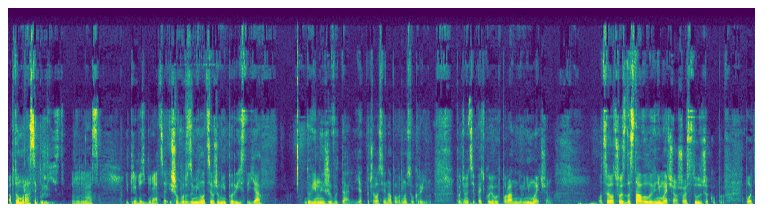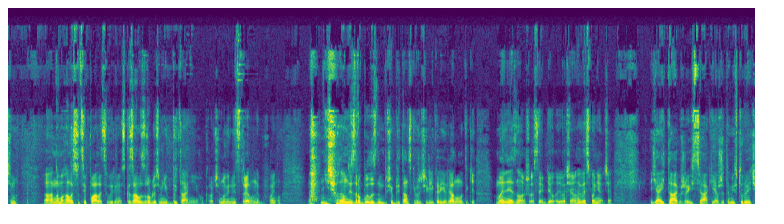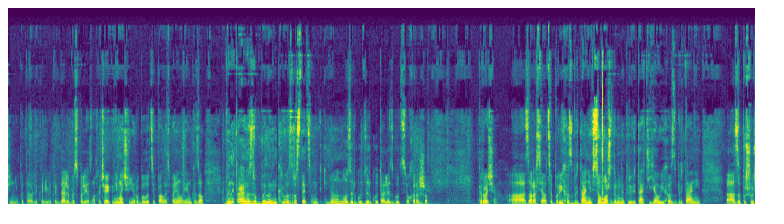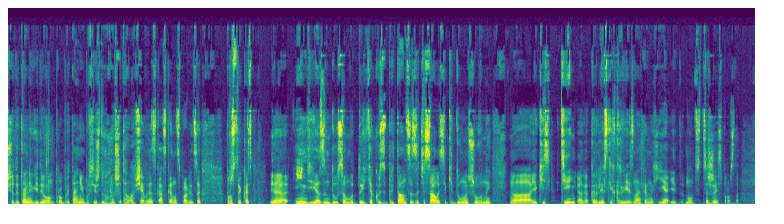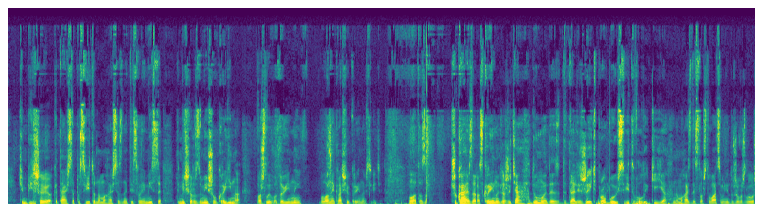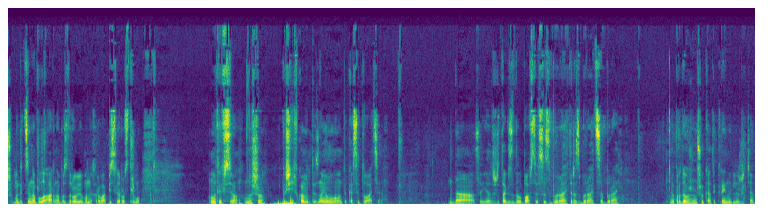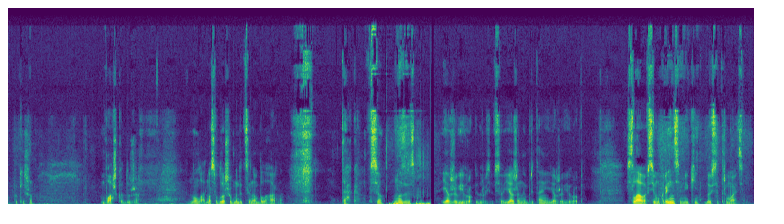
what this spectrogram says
А потім раз і переїзд. Раз. І треба збиратися. І щоб ви розуміли, це вже мій переїзд. Я до війни жив в Італії. Як почалася війна, повернувся в Україну. Потім ці п'ять кульових поранень в Німеччину. Оце от щось доставили в Німеччину, щось тут вже купив. Потім а, намагалися цей палець вирівняти. Сказали, зроблять мені в Британії його. Коротше, ну він відстрелений був, поняв? Нічого там не зробили з ним, що британські врачі лікарі глянули такі. Ми не знаємо, що з цим робити, вообще без поняття. Я і так вже, і сяк, я вже там і в Туреччині питав лікарів і так далі, безполезно. Хоча як в Німеччині робили ці палець, поняла, я їм казав, ви неправильно зробили, він криво зростеться. Вони такі, ну ну ну зергут, зергут, аліс все хорошо. Коротше, зараз я оце переїхав з Британії. Все, можете мене привітати. Я уїхав з Британії. Запишу ще детальне відео вам про Британію, бо всі ж думали, що там взагалі, блін, сказка. Насправді це просто якась е, Індія з індусами, де якось британці затісались, які думають, що вони якісь тінь королівських кровей. Знаєте, в них є. І, ну, це, жесть просто. Чим більше катаєшся по світу, намагаєшся знайти своє місце, тим більше розумієш, що Україна важливо до війни була найкращою країною в світі. От, а Шукаю зараз країну для життя. Думаю, де, де далі жити. Пробую світ великий. Я намагаюся десь влаштуватися. Мені дуже важливо, щоб медицина була гарна, бо здоров'я в мене хрова після розстрілу. От і все. Ну що, пишіть в коменти, знайома вам така ситуація. Да, це я вже так задовбався все збирати, розбирати, забирати. Ми продовжуємо шукати країну для життя, поки що. Важко дуже. Ну ладно, особливо, щоб медицина була гарна. Так, все, на зв'язку. Я вже в Європі, друзі. Все, я вже не в Британії, я вже в Європі. Слава всім українцям, які досі тримаються.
